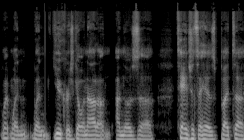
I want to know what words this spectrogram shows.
when when when Uecker's going out on on those uh, tangents of his, but. uh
